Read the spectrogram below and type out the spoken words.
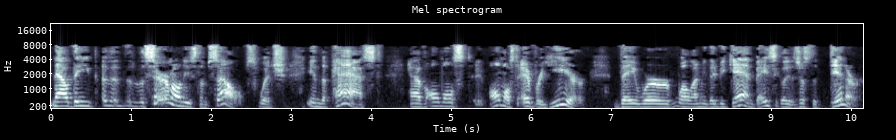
Now the, the the ceremonies themselves, which in the past have almost almost every year they were well, I mean they began basically as just a dinner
